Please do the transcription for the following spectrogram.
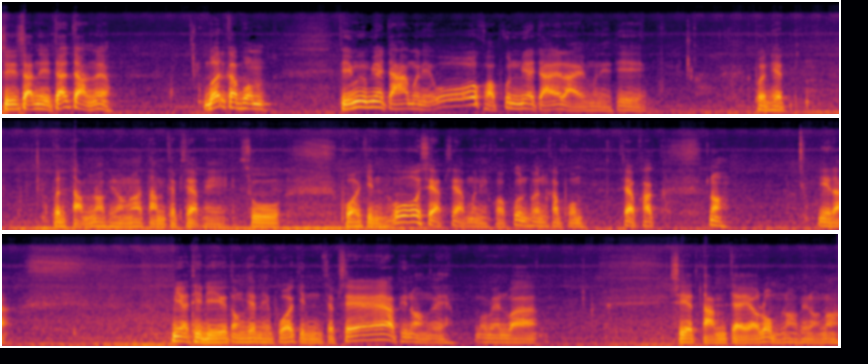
สีสันนี่จ้าจันเลย เบิร์ดครับผมฝีมือเมียจ้ามือนี่โอ้ขอบคุณเมียจ้าหลายมือนี่ที่เพิ่นเฮ็ด เพิ่นต่ำเนาะพี่น้องเนาะต่ำแซ่บๆให้สู่ผัวกิน โอ้แซ่บแซ่บมือนี่ขอบคุณเพิ่นครับผมแซ่บคักเนาะนี่ละเมียที่ดีต้องเฮ็ดให้ผัวกินแซ่บๆพี่น้องเอ้ยบ่แม่นว่าเสียตามใจอารมณ์เนาะพี่น้องเนาะ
